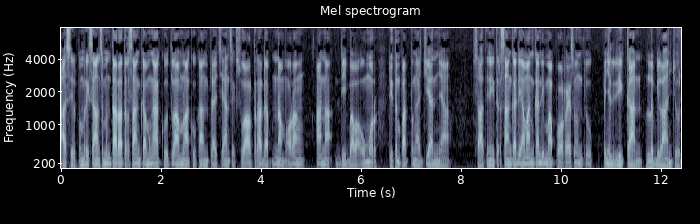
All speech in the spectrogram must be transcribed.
Hasil pemeriksaan sementara tersangka mengaku telah melakukan pelecehan seksual terhadap enam orang anak di bawah umur di tempat pengajiannya. Saat ini tersangka diamankan di Mapolres untuk penyelidikan lebih lanjut.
